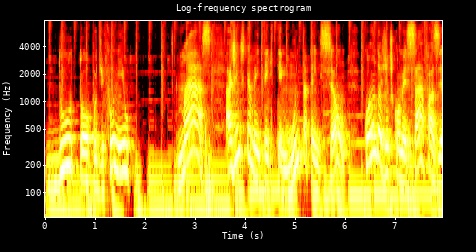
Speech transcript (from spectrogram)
do topo de funil. Mas a gente também tem que ter muita atenção quando a gente começar a fazer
